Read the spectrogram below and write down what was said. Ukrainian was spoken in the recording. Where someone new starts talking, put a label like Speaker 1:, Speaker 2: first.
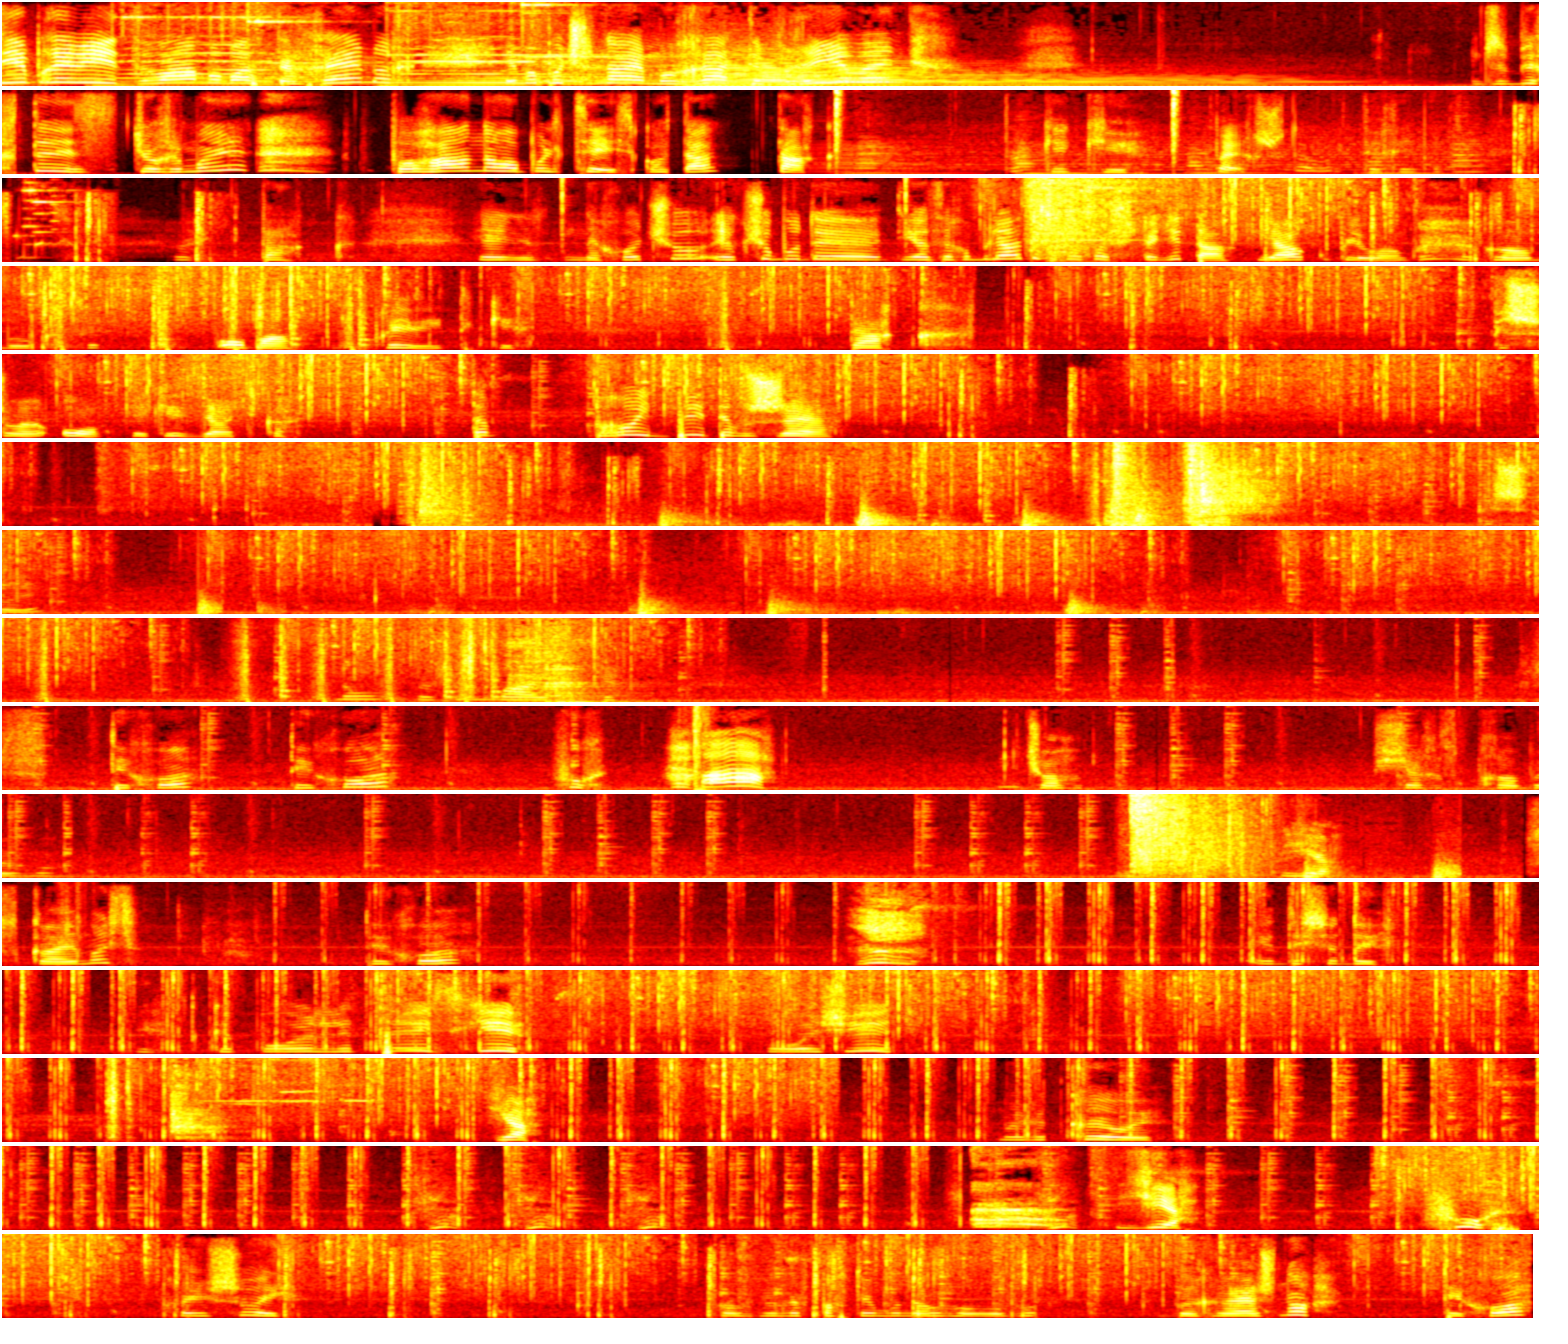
Speaker 1: Всім привіт! З вами Мастер Геймер і ми починаємо грати в рівень. Збігти з тюрми поганого поліцейського, так? Так. Так, які? Перший давайте рівень. Так. Я не, хочу. Якщо буде я заробляти, то хочу, тоді так. Я куплю вам роблокси. Опа, привітки. Так. Пішли. О, якийсь дядька. Та пройди ти вже. Пішли. Ну, нажимайте. Тихо, тихо. Фух. А! Нічого. Ще раз спробуємо. Є. Спускаємось. Тихо. Іди сюди. І таки поліцейські. Поможіть. Я. Ми відкрили. Є. Фух. Прийшли. Головне не впасти йому на голову. Бережно. Тихо.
